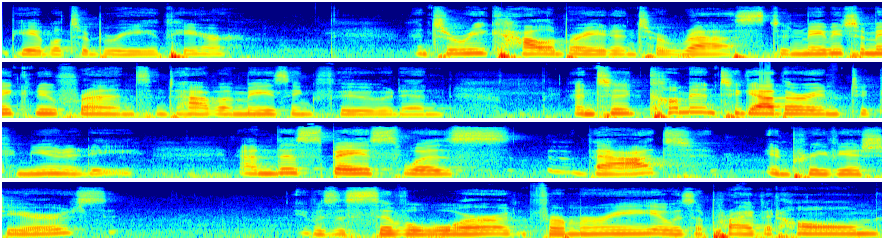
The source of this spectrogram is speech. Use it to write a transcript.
be able to breathe here and to recalibrate and to rest and maybe to make new friends and to have amazing food and and to come in together into community. And this space was that in previous years. It was a Civil War infirmary, it was a private home,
